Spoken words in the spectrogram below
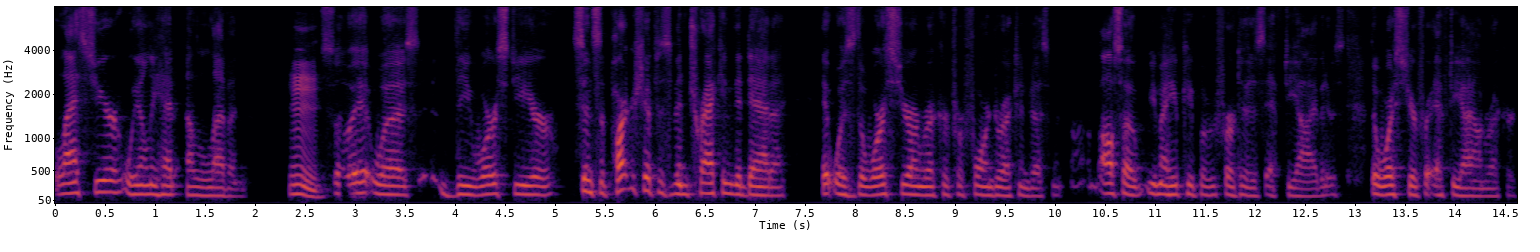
Last year, we only had 11. Mm. So it was the worst year. Since the partnership has been tracking the data, it was the worst year on record for foreign direct investment. Also, you may hear people refer to it as FDI, but it was the worst year for FDI on record.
